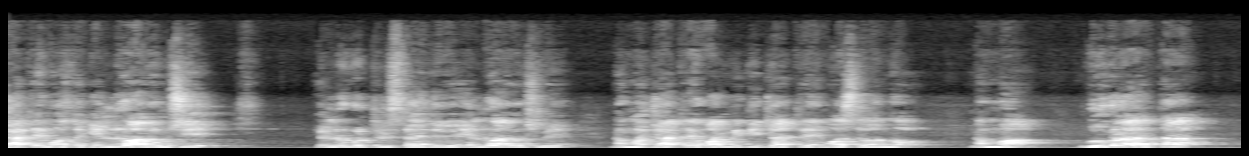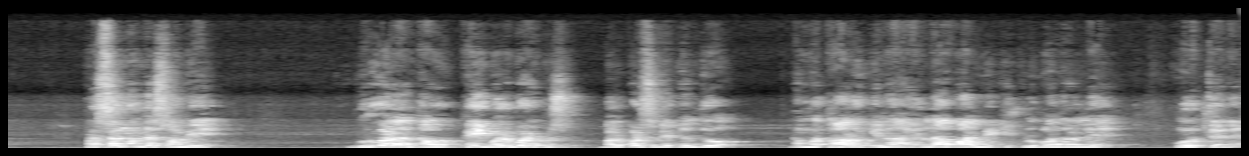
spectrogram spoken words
ಜಾತ್ರೆ ಮಹೋತ್ಸವಕ್ಕೆ ಎಲ್ಲರೂ ಆಗಮಿಸಿ, ಎಲ್ರಿಗೂ ತಿಳಿಸ್ತಾ ಇದ್ದೀವಿ ಎಲ್ಲರೂ ಆಗಮಿಸಿ ನಮ್ಮ ಜಾತ್ರೆ, ವಾಲ್ಮೀಕಿ ಜಾತ್ರೆ ಮಹೋತ್ಸವವನ್ನು ನಮ್ಮ ಗುರುಗಳಾದಂಥ ಪ್ರಸನ್ನಂದ ಸ್ವಾಮಿ ಗುರುಗಳಂತ ಅವ್ರ ಕೈ ಬಲಪಡ ಬಲಪಡಿಸಬೇಕೆಂದು ನಮ್ಮ ತಾಲೂಕಿನ ಎಲ್ಲ ವಾಲ್ಮೀಕಿ ಕುಟುಂಬದಲ್ಲಿ ಕೋರುತ್ತೇನೆ.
